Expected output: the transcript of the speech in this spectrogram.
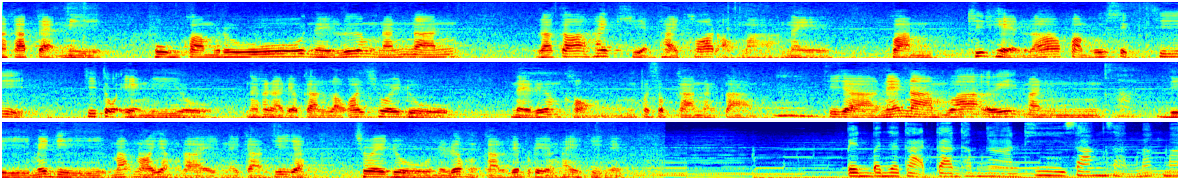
นะครับ แต่มี ภูมิความรู้ในเรื่องนั้นๆ แล้วก็ให้เขียนถ่ายทอดออกมาในความคิดเห็นแล้วก็ความรู้สึกที่ที่ตัวเองมีอยู่ ในขณะเดียวกันเราก็ช่วยดูในเรื่องของประสบการณ์ต่างอืมๆที่จะแนะนำว่า เอ้ยมันค่ะดีไม่ดีมากน้อยอย่างไร ในการที่จะช่วยดูในเรื่องของการเรียบเรียงให้อีกทีหนึ่งเป็นบรรยากาศการทำงานที่สร้างสรรค์ม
